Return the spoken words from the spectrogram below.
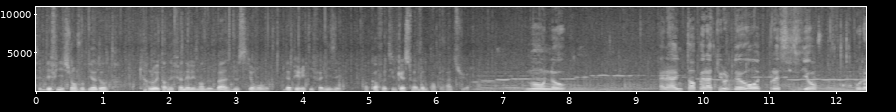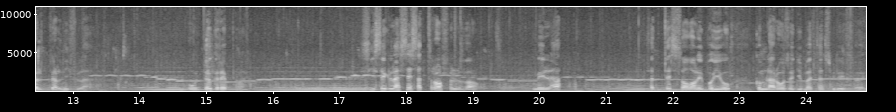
Cette définition en vaut bien d'autres, car l'eau est en effet un élément de base de sirop d'apéritif anisé. Encore faut-il qu'elle soit à bonne température. Mon eau. Elle a une température de haute précision pour le perniflard. Au degré près. Si c'est glacé, ça tranche le ventre. Mais là, ça descend dans les boyaux comme la rosée du matin sur les feuilles.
